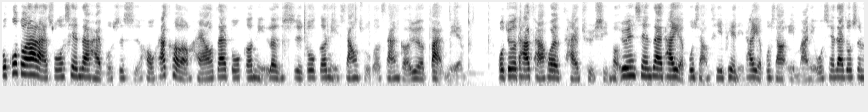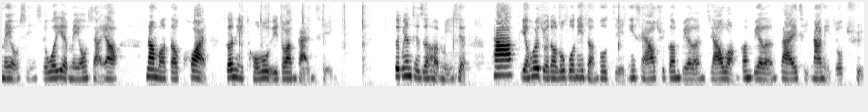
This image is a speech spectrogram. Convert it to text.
不过对他来说，现在还不是时候，他可能还要再多跟你认识，多跟你相处个三个月、半年。我觉得他才会采取行动，因为现在他也不想欺骗你，他也不想隐瞒你。我现在就是没有心思，我也没有想要那么的快跟你投入一段感情。这边其实很明显，他也会觉得，如果你等不及，你想要去跟别人交往，跟别人在一起，那你就去。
